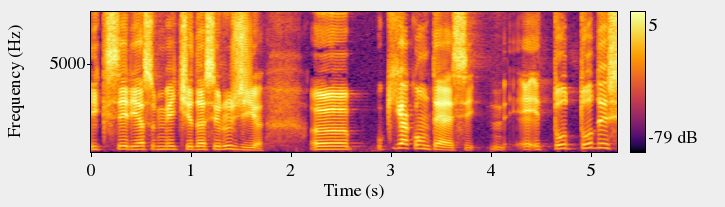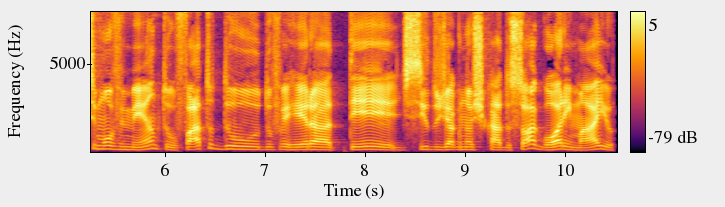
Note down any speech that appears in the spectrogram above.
e que seria submetido à cirurgia. Ah, o que, que acontece? É, to- todo esse movimento, o fato do, do Ferreira ter sido diagnosticado só agora, em maio,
